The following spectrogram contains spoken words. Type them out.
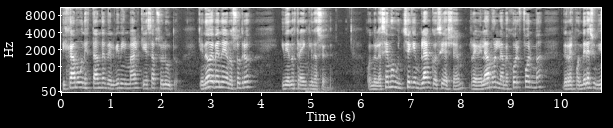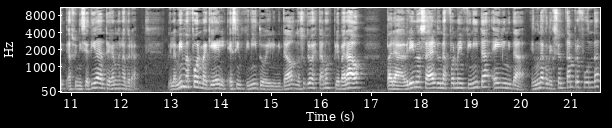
fijamos un estándar del bien y el mal que es absoluto, que no depende de nosotros y de nuestras inclinaciones. Cuando le hacemos un cheque en blanco hacia Hashem, revelamos la mejor forma de responder a su, iniciativa de entregarnos la Torah. De la misma forma que Él es infinito e ilimitado, nosotros estamos preparados para abrirnos a Él de una forma infinita e ilimitada, en una conexión tan profunda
